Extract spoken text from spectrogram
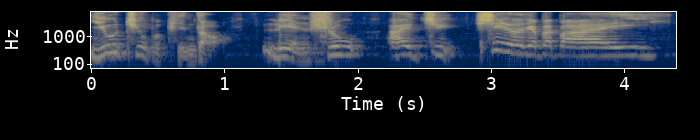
YouTube 频道、脸书、IG。谢谢大家，拜拜。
